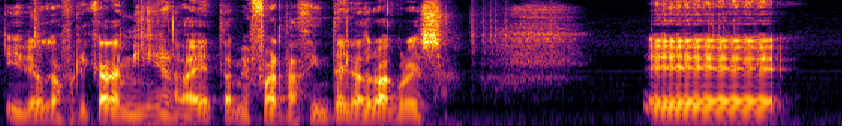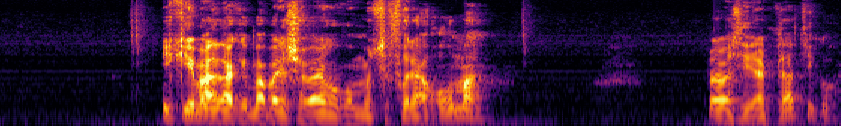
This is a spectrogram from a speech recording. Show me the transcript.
Y tengo que fabricar la mierda esta, me falta cinta y la droga gruesa. Eh... ¿Y qué me da que me aparece algo como si fuera goma? Para ver si era el plástico.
